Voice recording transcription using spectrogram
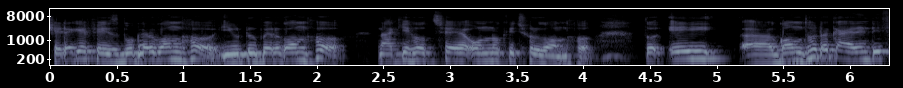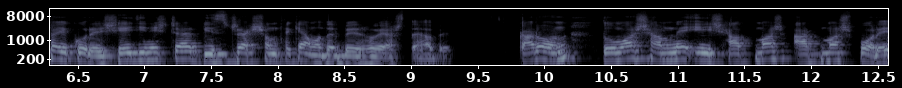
সেটা কি ফেসবুকের গন্ধ, ইউটিউবের গন্ধ, নাকি হচ্ছে অন্য কিছুর গন্ধ? তো এই গন্ধটাকে আইডেন্টিফাই করে সেই জিনিসটা ডিস্ট্রাকশন থেকে আমাদের বের হয়ে আসতে হবে। কারণ তোমার সামনে এই সাত মাস, আট মাস পরে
